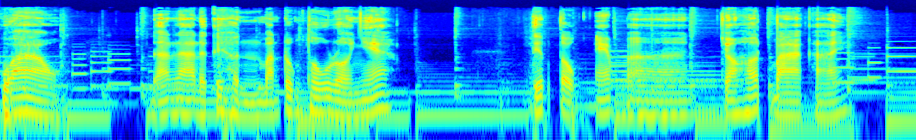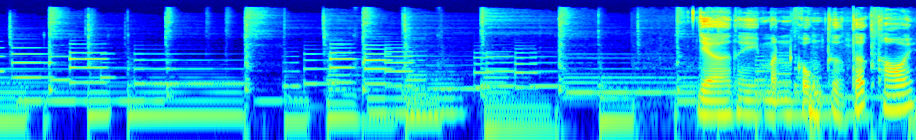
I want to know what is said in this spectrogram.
Wow, đã ra được cái hình bánh trung thu rồi nhé tiếp tục ép uh, cho hết ba cái. Giờ thì mình cũng thưởng thức thôi.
